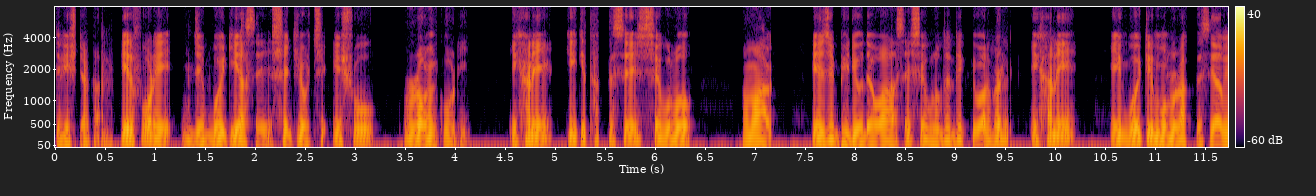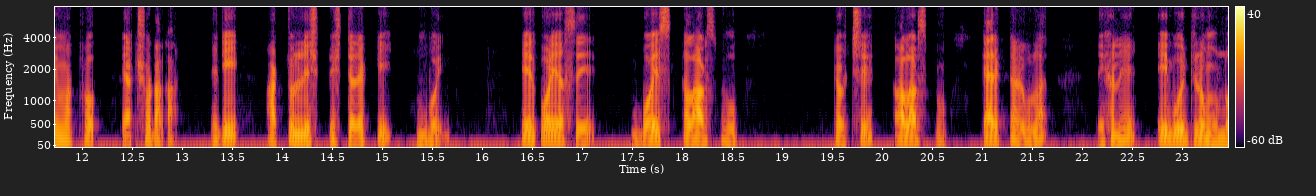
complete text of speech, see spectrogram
তিরিশ টাকা। এরপরে যে বইটি আছে, সেটি হচ্ছে এসো রং করি। এখানে কি কি থাকতেছে সেগুলো আমার পেজে ভিডিও দেওয়া আছে, সেগুলোতে দেখতে পারবেন। এখানে এই বইটির মূল্য রাখতেছি আমি মাত্র একশো টাকা। এটি আটচল্লিশ পৃষ্ঠার একটি বই। এরপরে আছে বয়েস কালার্স বুক। এটা হচ্ছে কালার্স বুক ক্যারেক্টারগুলা এখানে এই বইটির মূল্য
